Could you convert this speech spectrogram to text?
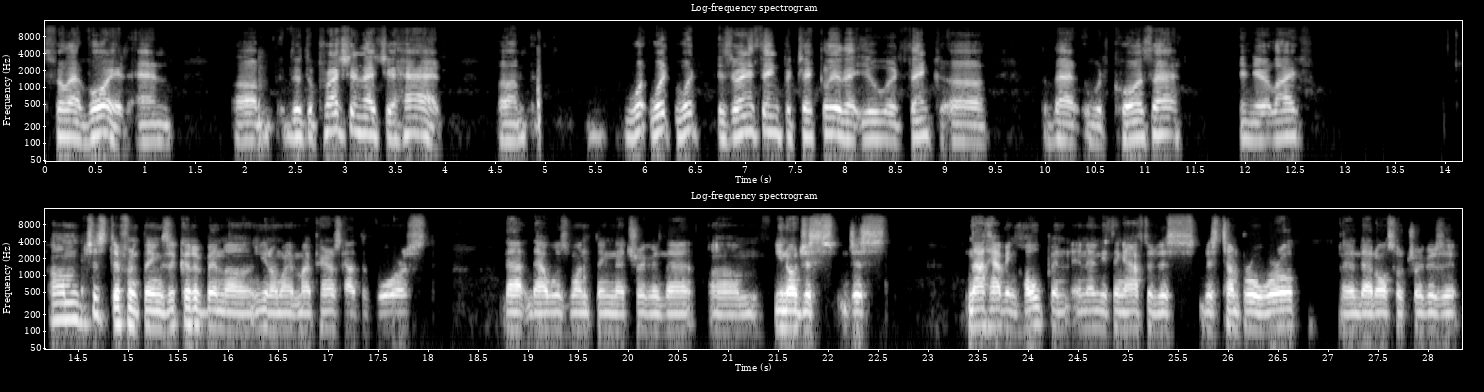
fill that void and um, the depression that you had um, what what what is there anything particular that you would think uh, that would cause that in your life? Um, just different things. It could have been, uh, you know, my, my parents got divorced. That that was one thing that triggered that. Um, you know, just just not having hope in, in anything after this this temporal world. That that also triggers it.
